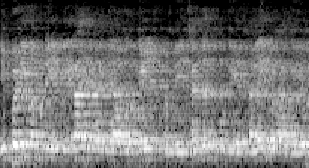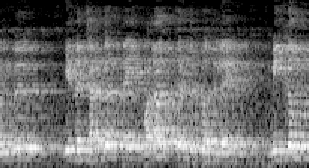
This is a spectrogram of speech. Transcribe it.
இப்படி நம்முடைய பேராயர் அவர்கள் நம்முடைய சங்கத்தினுடைய தலைவராக இருந்து இந்த சங்கத்தை வளர்த்தெடுப்பதிலே மிகவும்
